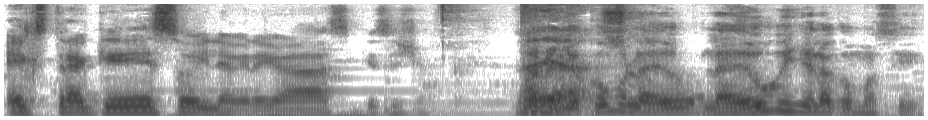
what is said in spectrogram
extra queso y le agregás y qué sé yo. Bueno, Nadia, yo como la de, la de y yo la como así.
